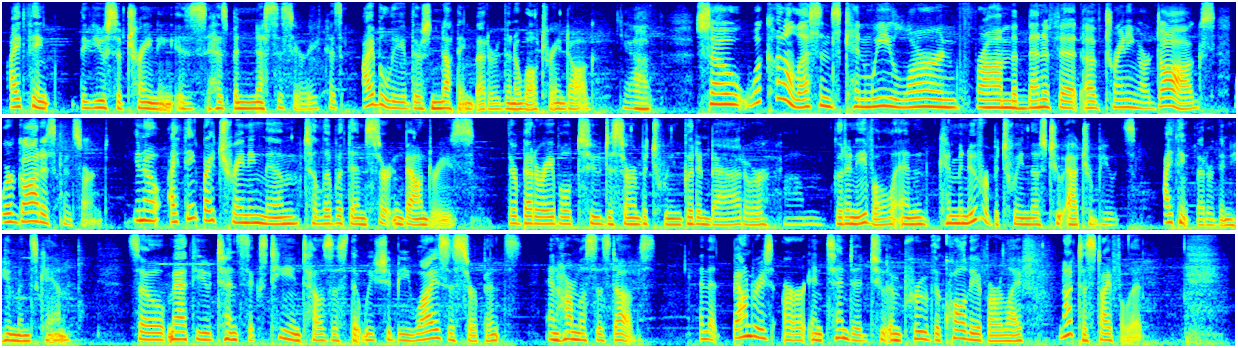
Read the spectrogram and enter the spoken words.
I think the use of training is has been necessary because I believe there's nothing better than a well-trained dog. Yeah. So, what kind of lessons can we learn from the benefit of training our dogs where God is concerned? You know, I think by training them to live within certain boundaries, they're better able to discern between good and bad or um, good and evil and can maneuver between those two attributes, I think, better than humans can. So Matthew 10:16 tells us that we should be wise as serpents and harmless as doves, and that boundaries are intended to improve the quality of our life, not to stifle it.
